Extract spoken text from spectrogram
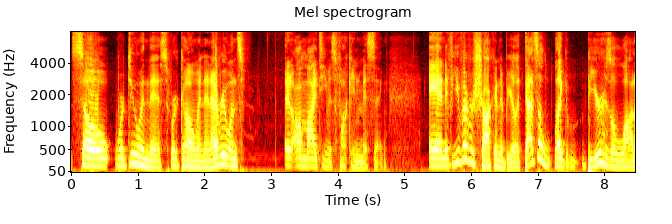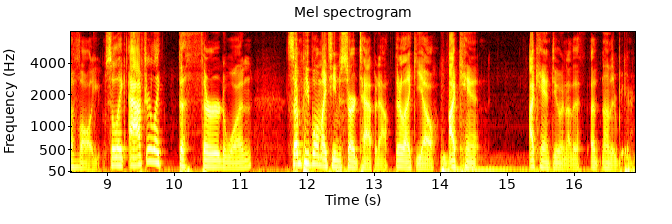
so we're doing this, we're going, and everyone's and on my team is fucking missing. And if you've ever shotgunned a beer, like that's a like beer has a lot of volume. So like after like the third one, some people on my team just started tapping out. They're like, "Yo, I can't, I can't do another another beer."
